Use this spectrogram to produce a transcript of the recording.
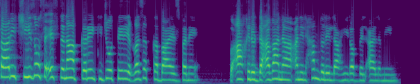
ساری چیزوں سے اجتناب کریں کہ جو تیرے غضب کا باعث بنے۔ وآخر الدعوانا ان الحمد للہ رب العالمین۔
